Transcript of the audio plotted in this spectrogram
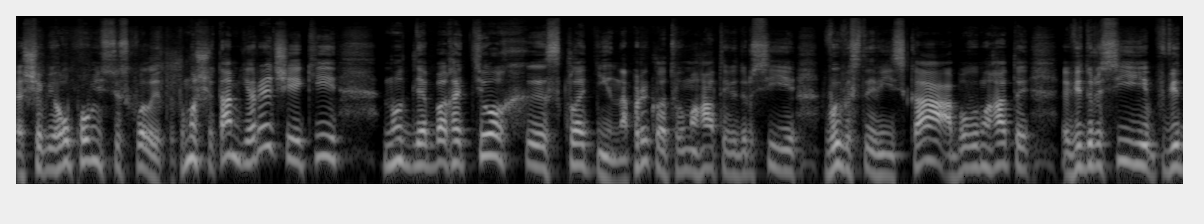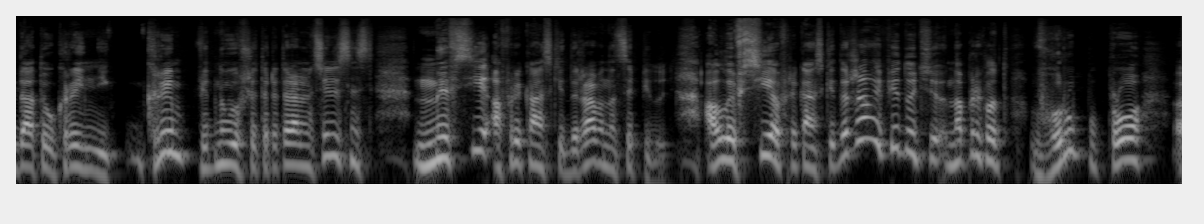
е, щоб його повністю схвалити. Тому що там є речі, які ну для багатьох е, складні. Наприклад, вимагати від Росії вивести війська або вимагати від Росії віддати Україні Крим, відновивши територіальну цілісність. Не всі африканські держави на це підуть, але всі африканські держави підуть, наприклад, в групу про е,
